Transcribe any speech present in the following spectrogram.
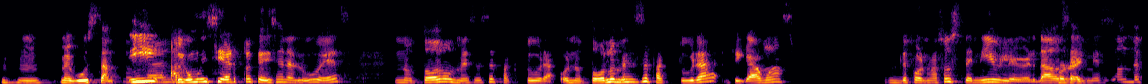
Me gusta. Y Total. algo muy cierto que dice Analu es, no todos los meses se factura, o no todos los meses se factura, digamos, de forma sostenible, ¿verdad? O sea, hay meses donde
